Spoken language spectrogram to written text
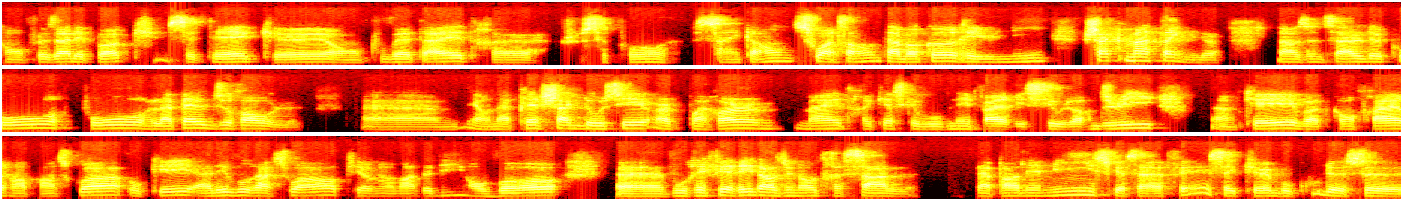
qu'on faisait à l'époque, c'était qu'on pouvait être, je sais pas, 50, 60 avocats réunis chaque matin là, dans une salle de cours pour l'appel du rôle. Euh, et on appelait chaque dossier un par un. Maître, qu'est-ce que vous venez faire ici aujourd'hui? OK, votre confrère en pense quoi? OK, allez vous rasseoir, puis à un moment donné, on va euh, vous référer dans une autre salle. La pandémie, ce que ça a fait, c'est que beaucoup de ce,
